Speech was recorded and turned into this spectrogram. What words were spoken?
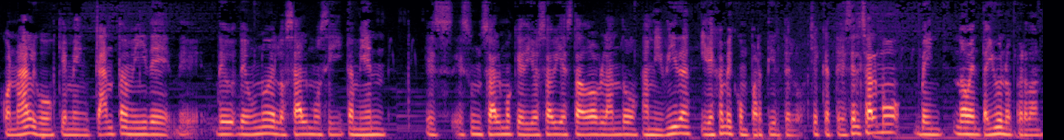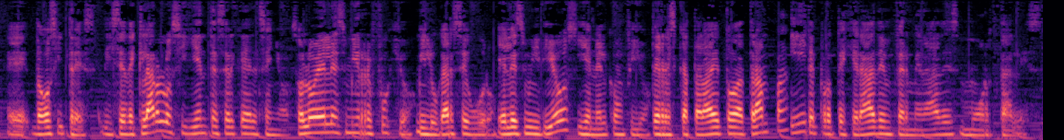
con algo que me encanta a mí de, de, de uno de los salmos y también es, un salmo que Dios había estado hablando a mi vida y déjame compartírtelo. Chécate, es el salmo 91, perdón, 2 eh, y 3. Dice, declaro lo siguiente acerca del Señor. Solo Él es mi refugio, mi lugar seguro. Él es mi Dios y en Él confío. Te rescatará de toda trampa y te protegerá de enfermedades mortales.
